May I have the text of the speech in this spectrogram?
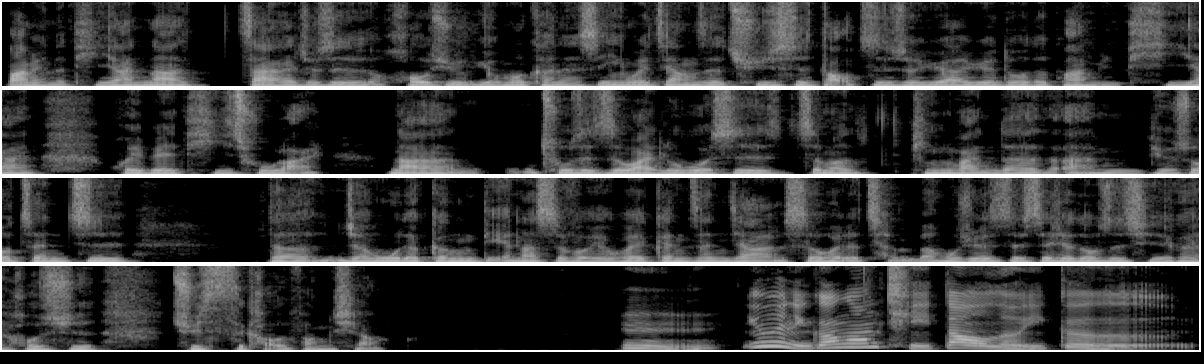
罢免的提案，那再来就是后续有没有可能是因为这样子的趋势导致，就越来越多的罢免提案会被提出来？那除此之外，如果是这么频繁的，嗯，比如说政治。的人物的更迭，那是否也会更增加社会的成本？我觉得这这些都是其实可以后续去思考的方向。嗯，因为你刚刚提到了一个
